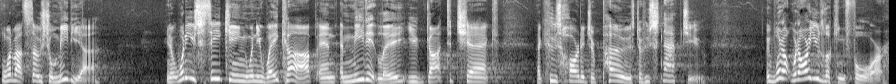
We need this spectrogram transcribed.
What about social media? You know, what are you seeking when you wake up and immediately you got to check like whose hearted your post or who snapped you? I mean, what, what are you looking for?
